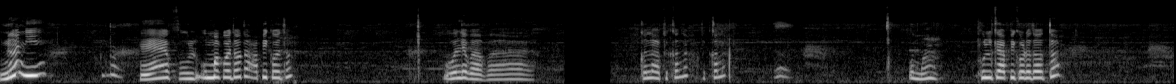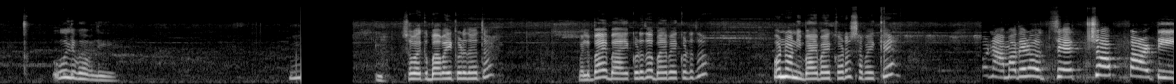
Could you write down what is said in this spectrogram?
ননি হ্যাঁ ফুল উমা কই দাও তো আপি কই দাও ওলে বাবা কলা আপি কলা আপি কলা ও মা ফুলকে আপি করে দাও তো ওলে বাবলে। সবাইকে বাই বাই করে দাও তো বলে বাই বাই করে দাও বাই বাই করে দাও ও ননি বাই বাই করো সবাইকে। এখন আমাদের হচ্ছে চপ পার্টি।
